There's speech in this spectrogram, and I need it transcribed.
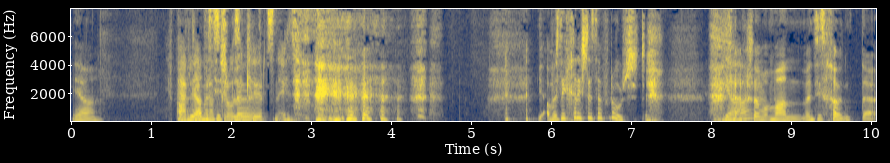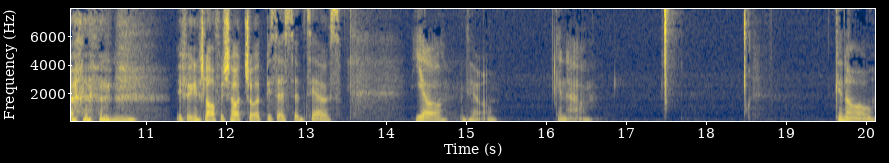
Ja. Ich aber ja, das ist Grosse gehört es nicht. ja, aber sicher ist das ein Frust. Ja. Ich so, Mann, wenn sie es könnten. Mhm. Ich finde, Schlaf ist halt schon etwas Essentielles. Ja. Ja. Genau. Genau.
